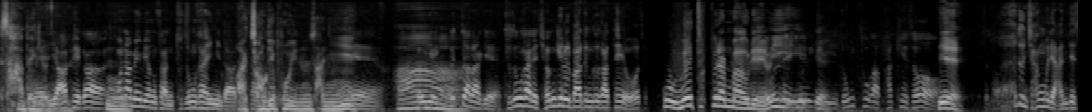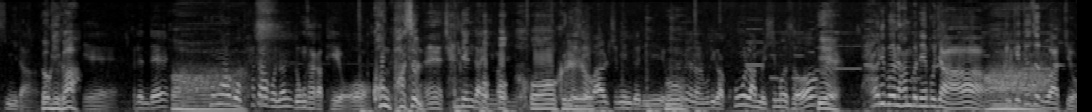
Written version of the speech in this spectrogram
400여 년. 이 앞에가 음. 호남의 명산 두둥산입니다. 아 저게 보이는 산이. 네. 아. 거기에 끝자락에 두둥산에 전기를 받은 것 같아요. 그 왜 특별한 마을이에요? 원래 이, 이- 여기 예. 농토가 박해서 예. 모든 작물이 안 됐습니다. 여기가 예. 그런데 아. 콩하고 팥하고는 농사가 돼요. 콩팥은 네, 잘 된다 이 말입니다. 어 그래서 그래요. 마을 주민들이 어. 그러면은 우리가 콩을 한번 심어서 예. 마을이번 한번 해보자 아. 그렇게 뜻으로 왔죠.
